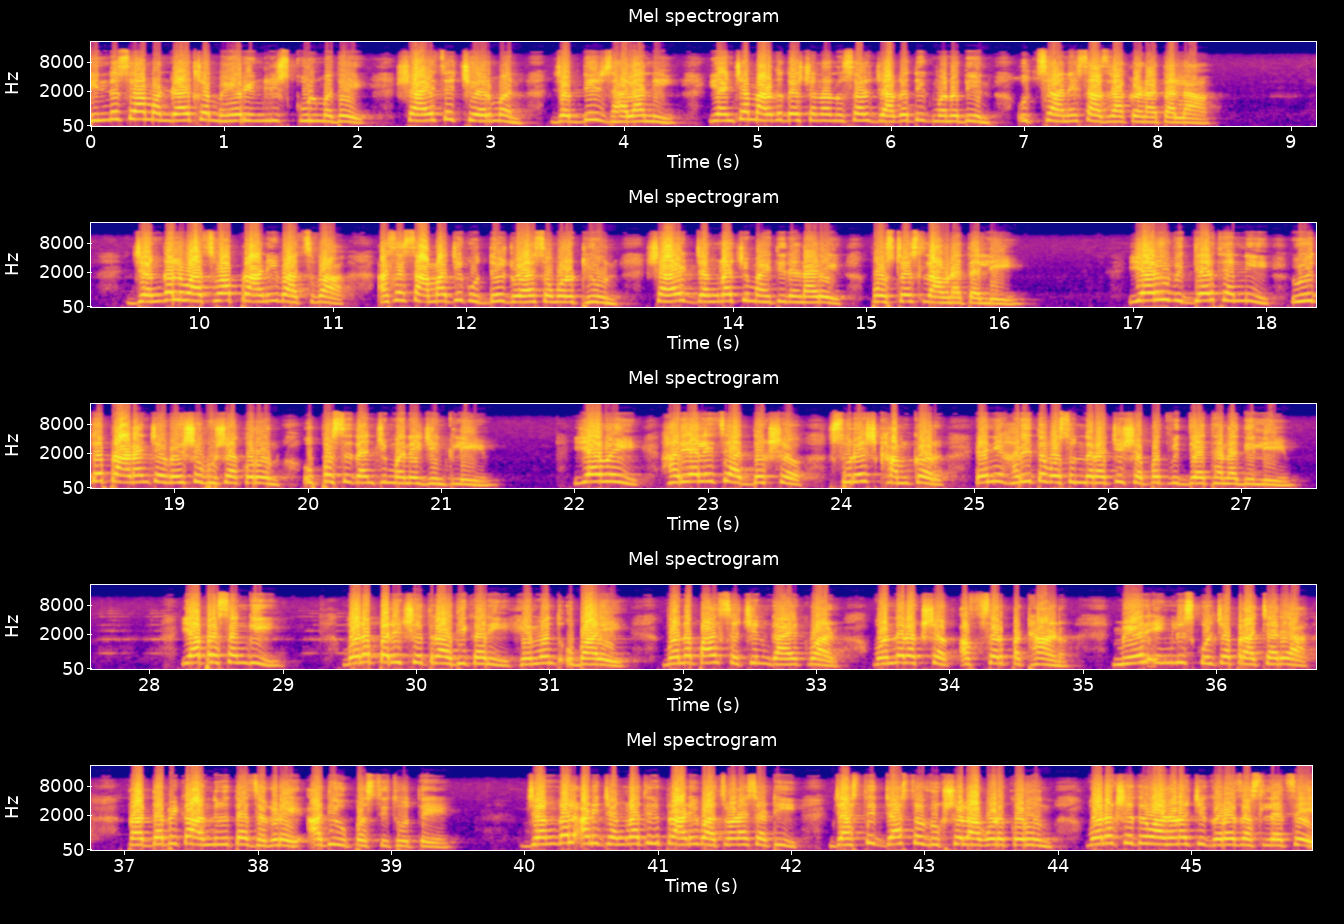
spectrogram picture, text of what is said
हिंदसरा मंडळाच्या मेहर इंग्लिश स्कूलमध्ये शाळेचे चेअरमन जगदीश झालानी यांच्या मार्गदर्शनानुसार जागतिक वनदिन उत्साहाने साजरा करण्यात आला. जंगल वाचवा प्राणी वाचवा असा सामाजिक उद्देश डोळ्यासमोर ठेवून शाळेत जंगलाची माहिती देणारे पोस्टर्स लावण्यात आली. यावेळी विद्यार्थ्यांनी विविध प्राण्यांच्या वेशभूषा करून उपस्थितांची मने जिंकली. यावेळी हरियालीचे अध्यक्ष सुरेश खामकर यांनी हरित वसुंधराची शपथ विद्यार्थ्यांना दिली. या प्रसंगी वन परिक्षेत्र अधिकारी हेमंत उबाळे वनपाल सचिन गायकवाड वनरक्षक अफसर पठाण मेयर इंग्लिश स्कूलच्या प्राचार्या प्राध्यापिका अनुरिता झगडे आदी उपस्थित होते. जंगल आणि जंगलातील प्राणी वाचवण्यासाठी जास्तीत जास्त वृक्ष लागवड करून वनक्षेत्र वाढवण्याची गरज असल्याचे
